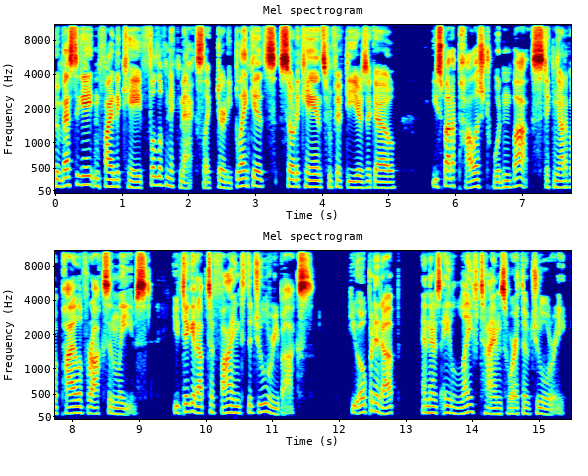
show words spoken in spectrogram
You investigate and find a cave full of knickknacks like dirty blankets, soda cans from 50 years ago. You spot a polished wooden box sticking out of a pile of rocks and leaves. You dig it up to find the jewelry box. You open it up, and there's a lifetime's worth of jewelry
